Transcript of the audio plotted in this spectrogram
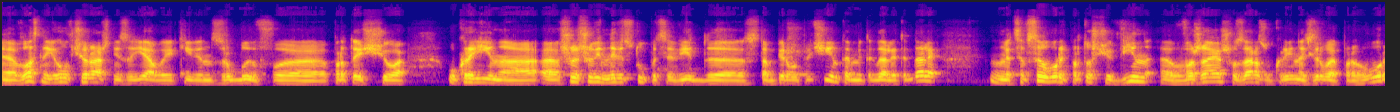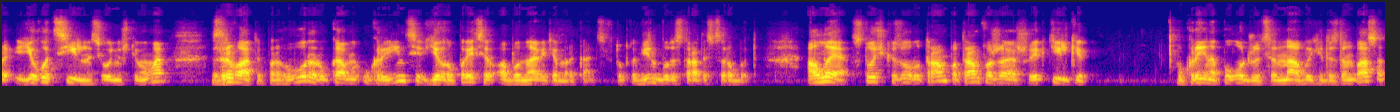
Е, Власне, його вчорашні заяви, які він зробив е, про те, що Україна що, він не відступиться від там первопричин там і так далі. І так далі. Це все говорить про те, що він вважає, що зараз Україна зірве переговори, і його ціль на сьогоднішній момент зривати переговори руками українців, європейців або навіть американців. Тобто він буде старатися це робити. Але з точки зору Трампа, Трамп вважає, що як тільки Україна погоджується на вихід із Донбаса,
